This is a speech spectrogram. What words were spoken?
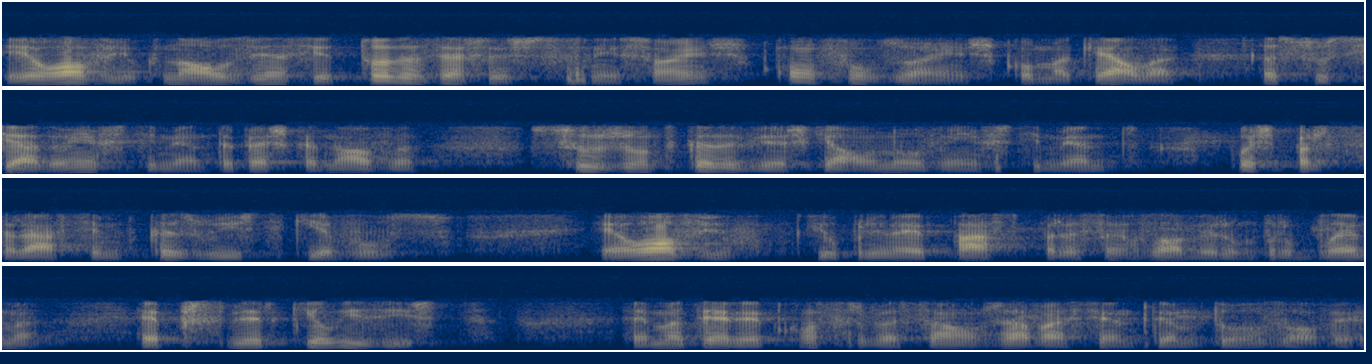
É óbvio que, na ausência de todas estas definições, confusões como aquela associada ao investimento da pesca nova surjam de cada vez que há um novo investimento, pois parecerá sempre casuístico e avulso. É óbvio que o primeiro passo para se resolver um problema é perceber que ele existe. A matéria de conservação já vai sendo tempo de resolver.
